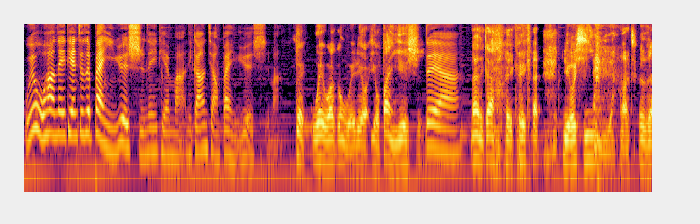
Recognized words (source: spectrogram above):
五月五号那一天就是半影月食那一天嘛，你刚刚讲半影月食嘛？对，五月五号跟五月六有半隐月食。对啊，那你刚好也可以看流星雨啊，是不是？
